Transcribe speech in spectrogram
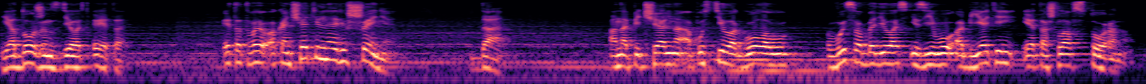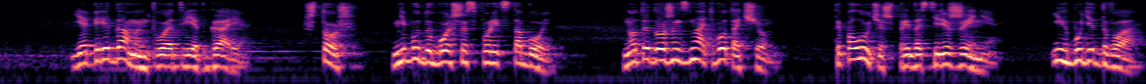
Я должен сделать это. Это твое окончательное решение? Да. Она печально опустила голову, высвободилась из его объятий и отошла в сторону. Я передам им твой ответ, Гарри. Что ж, не буду больше спорить с тобой. Но ты должен знать вот о чем. Ты получишь предостережение. Их будет два,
